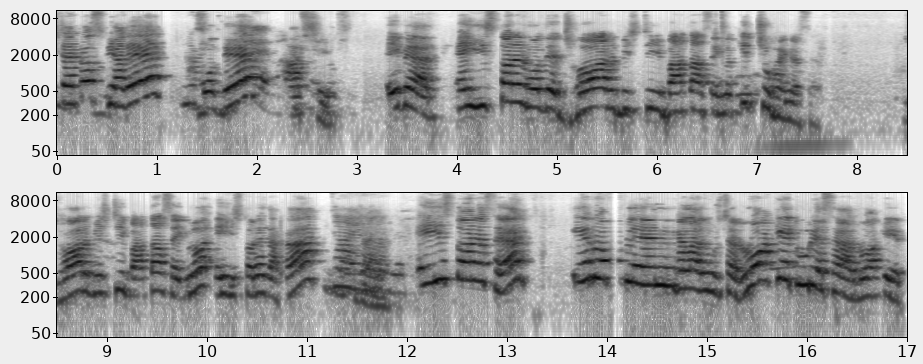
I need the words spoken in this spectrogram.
স্ট্র্যাটোস্ফিয়ারের মধ্যে আছে। এইবার এই স্তরের মধ্যে ঝড় বৃষ্টি বাতাস এগুলো কিচ্ছু হয় না স্যার। ঝড় বৃষ্টি বাতাস এগুলো এই স্তরে দেখা যায়। এই স্তরে স্যার এরোপ্লেন গেলা উড়ছে রকেট উড়ে স্যার রকেট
